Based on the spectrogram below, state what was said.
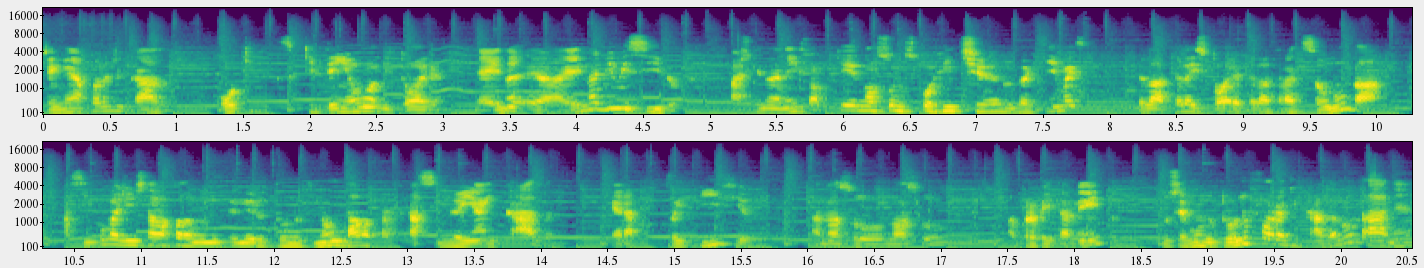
sem ganhar fora de casa. Ou que, que tenha uma vitória. É, ina- é inadmissível. Acho que não é nem só porque nós somos corintianos aqui, mas pela, pela história, pela tradição, não dá. Assim como a gente estava falando no primeiro turno que não dava para ficar sem ganhar em casa, era, foi pífio o nosso, nosso aproveitamento, no segundo turno fora de casa não dá, né?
